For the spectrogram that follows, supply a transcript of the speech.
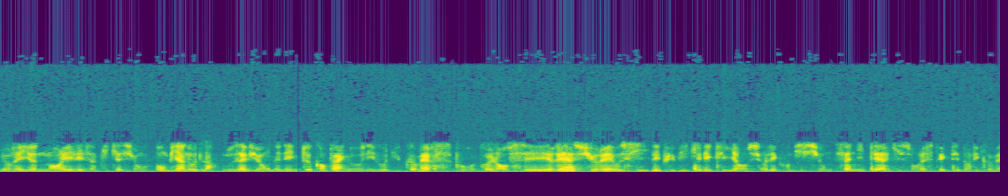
le rayonnement et les implications vont bien au-delà. Nous avions mené deux campagnes au niveau du commerce pour relancer, réassurer aussi les publics et les clients sur les conditions sanitaires qui sont respectées dans les commerces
